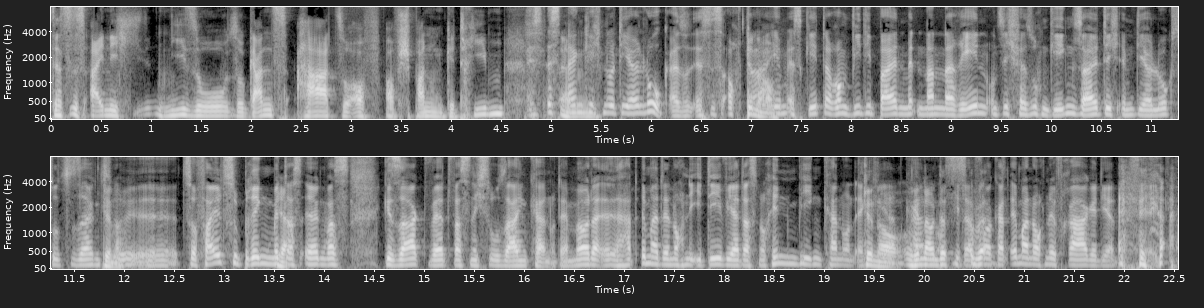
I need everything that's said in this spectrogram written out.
das ist eigentlich nie so, so ganz hart so auf, auf Spannung getrieben. Es ist Ähm, eigentlich nur Dialog. Also es ist auch da Genau. eben, es geht darum, wie die beiden miteinander reden und sich versuchen gegenseitig im Dialog sozusagen Genau. zu, äh, zur Fall zu bringen, mit Ja. dass irgendwas gesagt wird, was nicht so sein kann. Und der Mörder äh, hat immer dann noch eine Idee, wie er das noch hinbiegen kann und erklären Genau, kann. genau, und das ist Peter Falk hat immer noch eine Frage, die er noch stellen kann.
